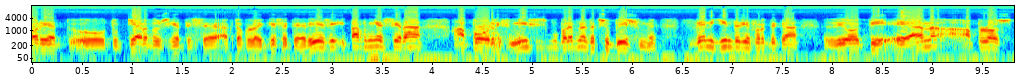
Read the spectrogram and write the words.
όρια του, του κέρδους για τις ε, ακτοπλοϊκές εταιρείες υπάρχουν μια σειρά από ρυθμίσεις που πρέπει να τα αξιοποιήσουμε. Δεν γίνεται διαφορετικά. Διότι εάν απλώς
